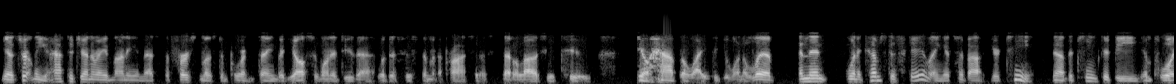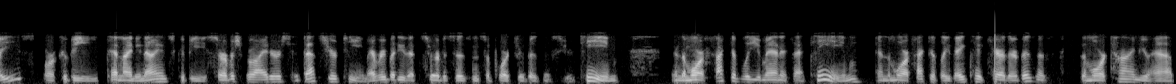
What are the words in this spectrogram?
you know, certainly you have to generate money and that's the first most important thing, but you also want to do that with a system and a process that allows you to you know, have the life that you want to live. And then when it comes to scaling, it's about your team. Now, the team could be employees or it could be 1099s, could be service providers. That's your team. Everybody that services and supports your business is your team. And the more effectively you manage that team and the more effectively they take care of their business, the more time you have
